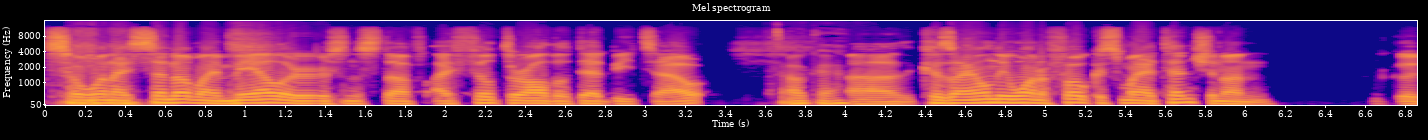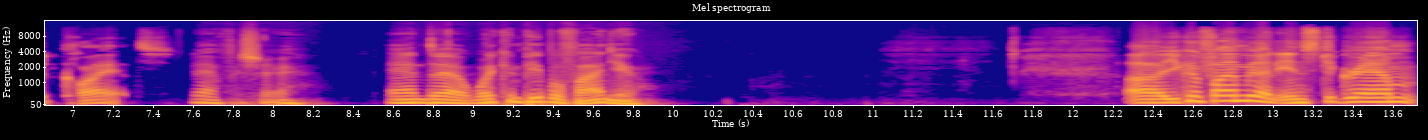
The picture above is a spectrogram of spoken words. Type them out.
so when i send out my mailers and stuff i filter all the deadbeats out Okay. because i only want to focus my attention on good clients Yeah, for sure. And uh, where can people find you? Uh, you can find me on Instagram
